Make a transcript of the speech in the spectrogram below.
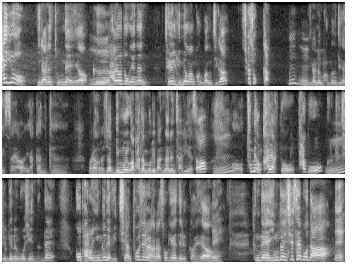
하요. 동네예요. 그 음. 하효동에는 제일 유명한 관광지가 쇠속각이라는 음, 음, 음. 관광지가 있어요. 약간 그 뭐라 그러죠? 민물과 바닷물이 만나는 자리에서 음. 뭐 투명 카약도 타고 그렇게 음. 즐기는 곳이 있는데 그 바로 인근에 위치한 토지를 하나 소개해 드릴 거예요. 네. 근데 인근 시세보다 네.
